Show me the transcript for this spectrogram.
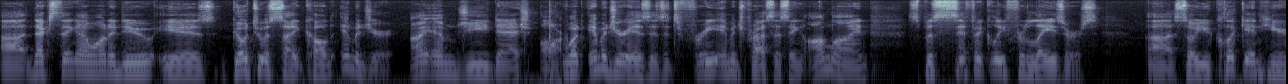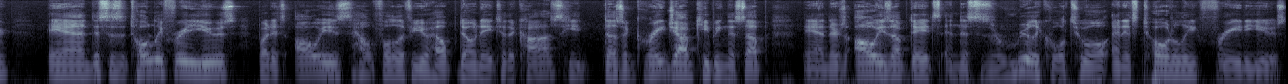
Uh, next thing I want to do is go to a site called Imager, IMG-R. What Imager is, is it's free image processing online specifically for lasers. Uh, so you click in here, and this is totally free to use, but it's always helpful if you help donate to the cause. He does a great job keeping this up and there's always updates and this is a really cool tool and it's totally free to use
